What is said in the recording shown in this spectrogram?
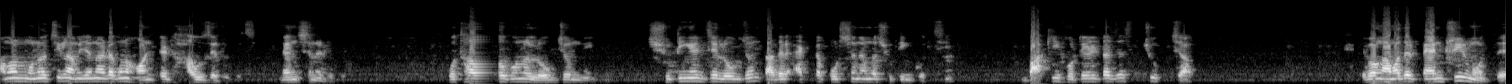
আমার মনে হচ্ছিল আমি যেন একটা কোনো হন্টেড হাউসে ঢুকেছি ম্যানশনে ঢুকেছি। কোথাও কোনো লোকজন নেই। শুটিং এর যে লোকজন, তাদের একটা পোর্শনে আমরা শুটিং করছি। বাকি হোটেলটা জাস্ট চুপচাপ। এবং আমাদের প্যান্ট্রির মধ্যে,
